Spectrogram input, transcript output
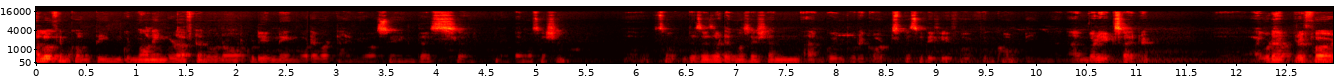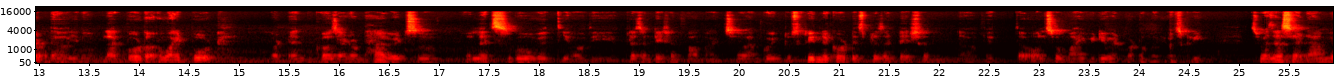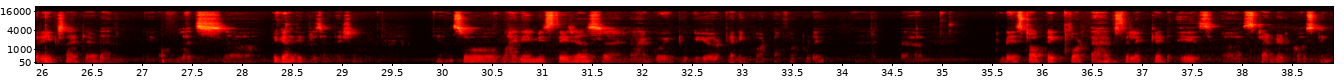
Hello Finkomm team, good morning, good afternoon or good evening, whatever time you are seeing this uh, demo session. Uh, so this is a demo session I'm going to record specifically for Finkomm team and I'm very excited. Uh, I would have preferred uh, you know blackboard or whiteboard but then because I don't have it so let's go with you know the presentation format. So I'm going to screen record this presentation uh, with also my video at bottom of your screen. So as I said I'm very excited and you know let's uh, begin the presentation. So my name is Tejas and I'm going to be your training partner for today. And uh, today's topic, what I have selected is uh, standard costing.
